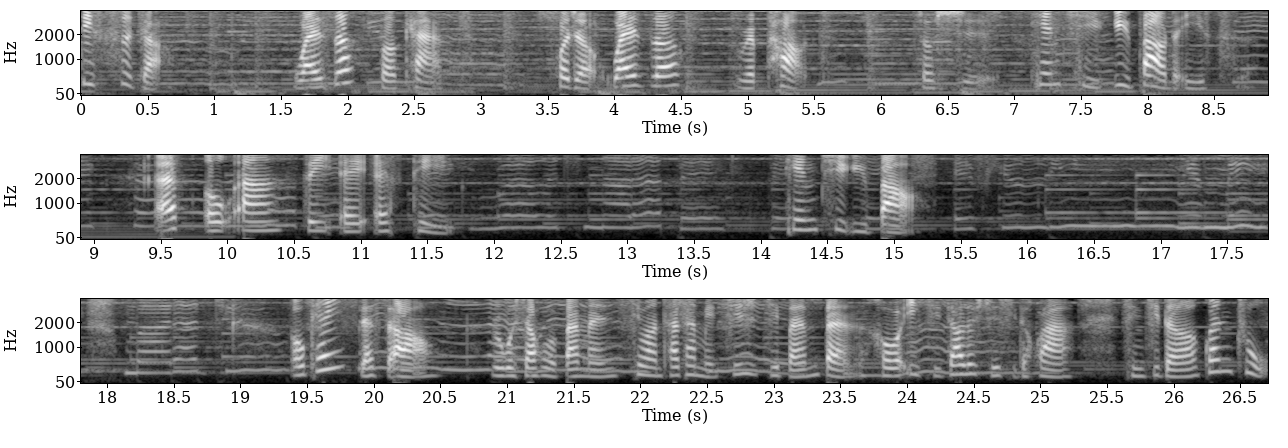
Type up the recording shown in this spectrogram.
第四个，weather forecast 或者 weather report 就是天气预报的意思。 F O R C A S T 天气预报。OK，that's all。如果小伙伴们希望查看每期日记本本和我一起交流学习的话，请记得关注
